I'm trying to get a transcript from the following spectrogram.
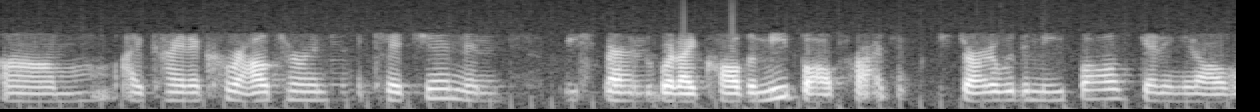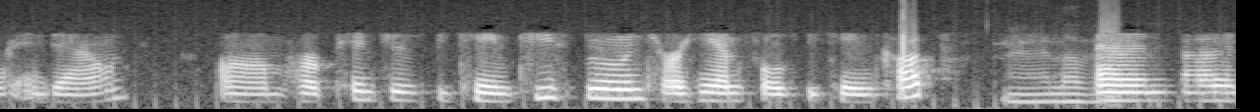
um, I kind of corralled her into the kitchen, and we started what I call the meatball project. We started with the meatballs, getting it all written down. Um, her pinches became teaspoons, her handfuls became cups. I love it. And uh,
